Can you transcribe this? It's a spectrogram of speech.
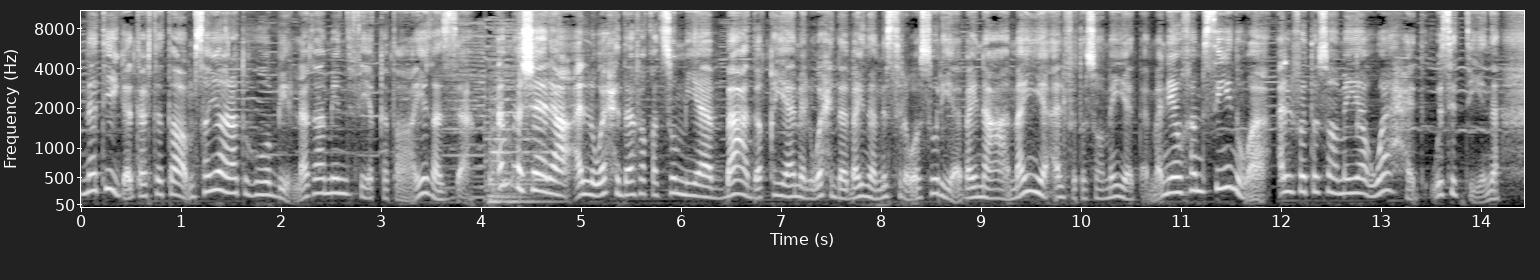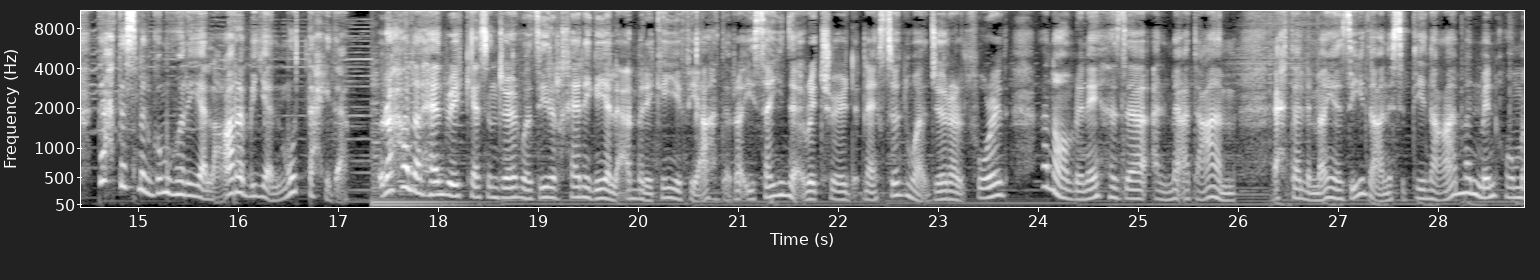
نتيجة ارتطام سيارته بلغم في قطاع غزة. أما شارع الوحدة فقد سمي بعد قيام الوحدة بين مصر وسوريا بين عامي 1958 و 1961 تحت اسم الجمهورية العربية المتحدة. رحل هنري كيسنجر وزير الخارجية الأمريكي في عهد الرئيسين ريتشارد نيكسون وجيرالد فورد عن عمر ناهز المائة عام. احتل ما يزيد عن الستين عاما منهم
